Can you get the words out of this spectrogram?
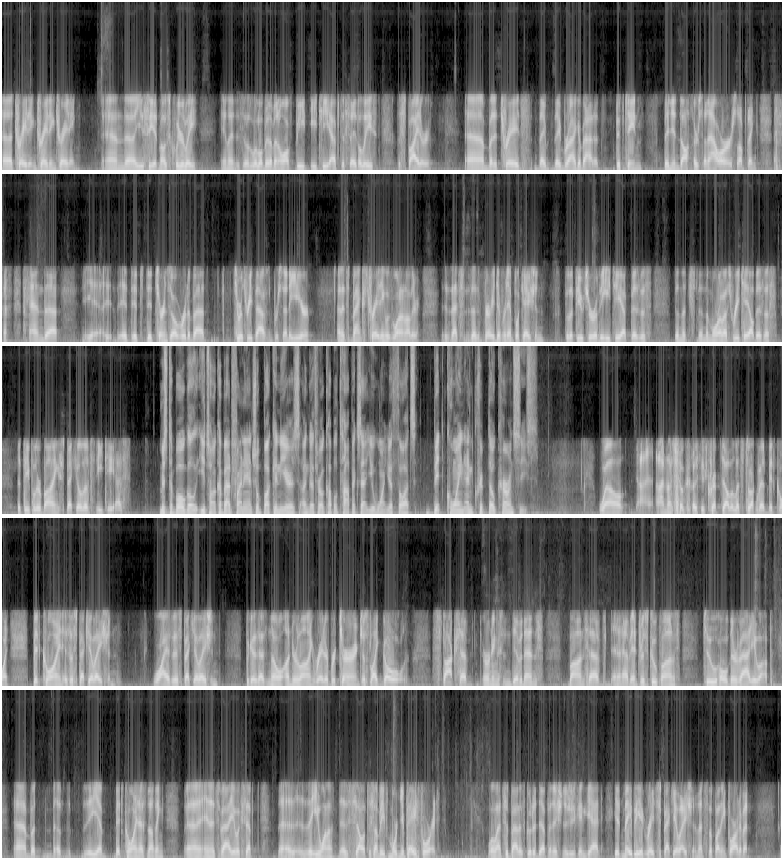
Uh, trading, trading, trading, and uh, you see it most clearly in a, it's a little bit of an offbeat ETF to say the least, the SPDR, uh, but it trades. They they brag about it fifteen billion dollars an hour or something, and uh, yeah, it, it it turns over at about two or three thousand percent a year, and it's banks trading with one another. That's that's a very different implication for the future of the ETF business than the than the more or less retail business that people are buying speculative ETFs. Mr. Bogle, you talk about financial buccaneers. I'm going to throw a couple topics at you. Want your thoughts? Bitcoin and cryptocurrencies. Well, I'm not so good at crypto, but let's talk about Bitcoin. Bitcoin is a speculation. Why is it a speculation? Because it has no underlying rate of return, just like gold. Stocks have earnings and dividends. Bonds have have interest coupons to hold their value up. Uh, but uh, the uh, Bitcoin has nothing uh, in its value except uh, that you want to sell it to somebody for more than you paid for it. Well, that's about as good a definition as you can get. It may be a great speculation. That's the funny part of it.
